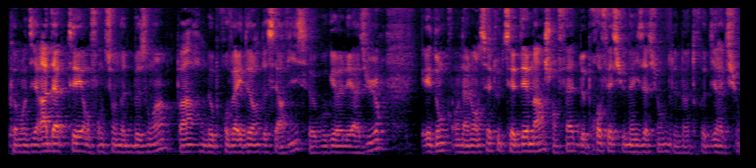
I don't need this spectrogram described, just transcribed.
comment dire adaptés en fonction de notre besoin par nos providers de services, Google et Azure. Et donc, on a lancé toutes ces démarches en fait de professionnalisation de notre direction.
